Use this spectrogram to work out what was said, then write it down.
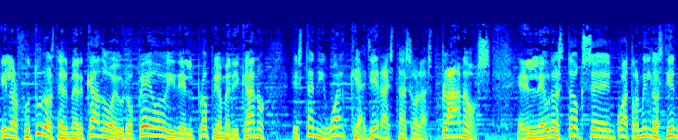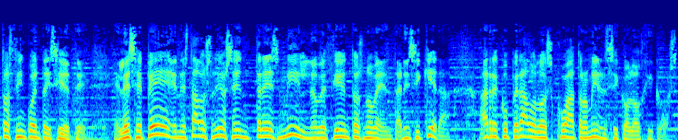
Y los futuros del mercado europeo y del propio americano están igual que ayer a estas horas, planos. El Eurostox en 4.257, el SP en Estados Unidos en 3.990, ni siquiera ha recuperado los 4.000 psicológicos.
